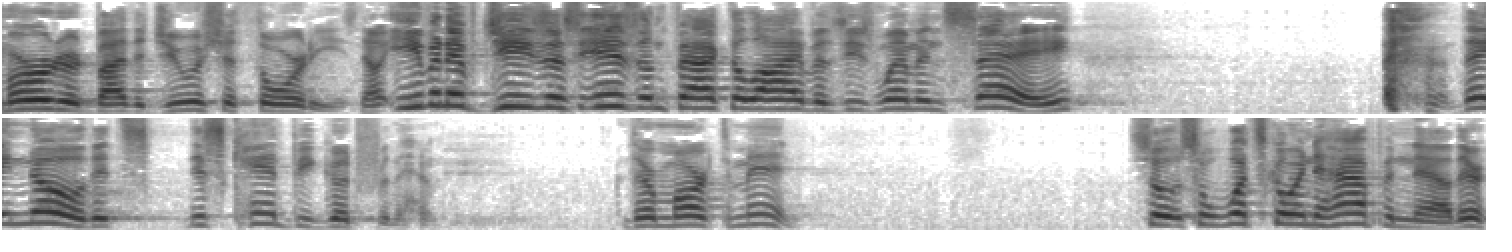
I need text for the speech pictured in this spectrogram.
murdered by the Jewish authorities. Now, even if Jesus is in fact alive, as these women say, they know that this can't be good for them. They're marked men. So, so what's going to happen now? They're,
